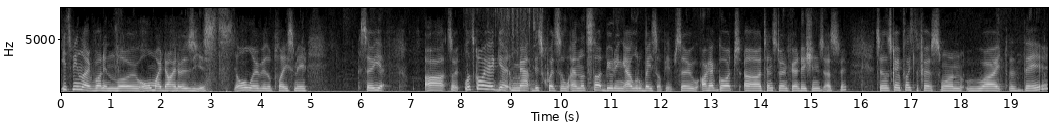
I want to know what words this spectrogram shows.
it's been like running low. All my dinos just all over the place, man. So yeah. Uh, so let's go ahead and get Matt this Quetzal and let's start building our little base up here. So I have got uh, 10 stone foundations as so. So let's go place the first one right there.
